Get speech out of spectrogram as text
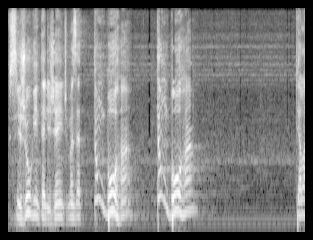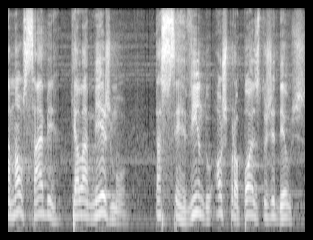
se julga inteligente, mas é tão burra, tão burra, que ela mal sabe que ela mesmo está servindo aos propósitos de Deus,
